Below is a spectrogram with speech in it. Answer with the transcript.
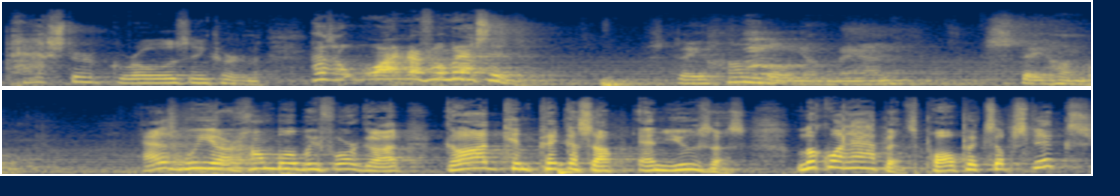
Pastor Grow's encouragement. That's a wonderful message. Stay humble, young man. Stay humble. As we are humble before God, God can pick us up and use us. Look what happens. Paul picks up sticks,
